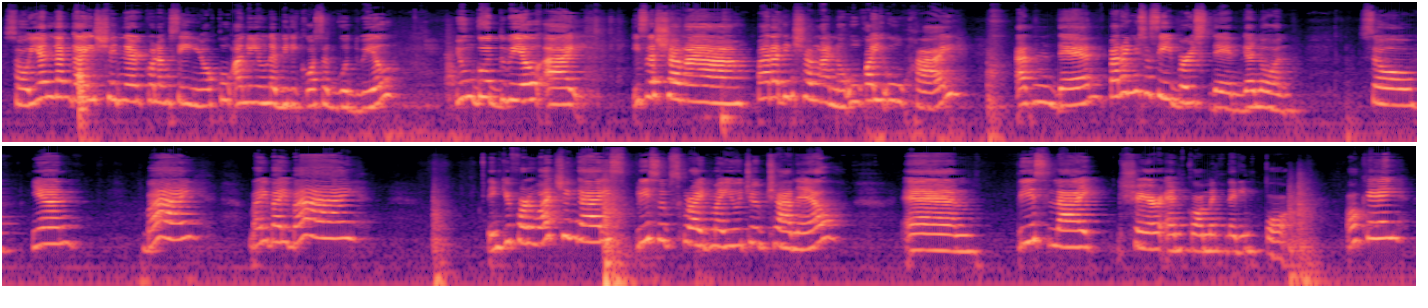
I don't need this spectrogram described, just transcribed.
So, yan lang guys, share ko lang sa inyo kung ano yung nabili ko sa Goodwill. Yung Goodwill ay isa siyang, ah, para din siyang ano, ukay-ukay. And then, parang yung sa Savers din, ganon. So, yan. Bye! Bye, bye, bye! Thank you for watching guys. Please subscribe my YouTube channel. And please like, share, and comment na rin po. Okay?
